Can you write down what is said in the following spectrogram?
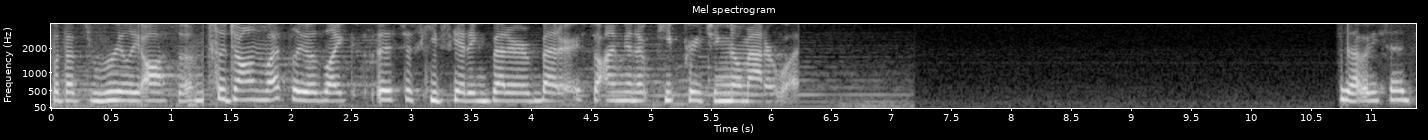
but that's really awesome. So John Wesley was like, this just keeps getting better and better, so I'm gonna keep preaching no matter what. Is that what he said?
